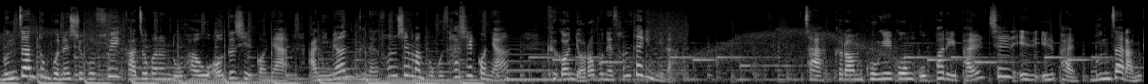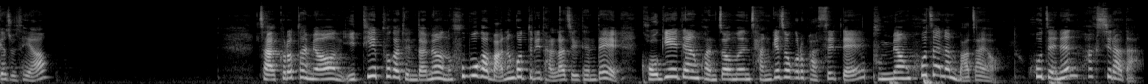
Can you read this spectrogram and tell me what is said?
문자 한 통 보내시고 수익 가져가는 노하우 얻으실 거냐 아니면 그냥 손실만 보고 사실 거냐 그건 여러분의 선택입니다. 자, 그럼 010-5828-7118 문자 남겨주세요. 자, 그렇다면 ETF가 된다면 후보가 많은 것들이 달라질 텐데 거기에 대한 관점은 장기적으로 봤을 때 분명 호재는 맞아요. 호재는 확실하다.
